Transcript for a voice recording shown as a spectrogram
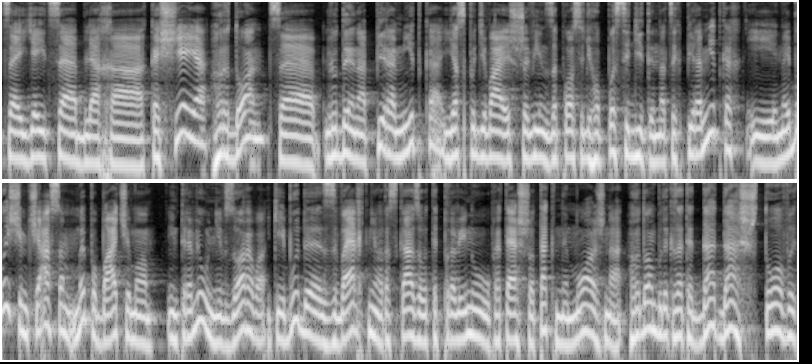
це яйце бляха кащея, Гордон, це людина пірамідка. Я сподіваюся, що він запросить його посидіти на цих пірамідках, і найближчим часом ми побачимо інтерв'ю Нівзорова, який буде зверхньо розказувати про війну, про те, що так не можна. Гордон буде казати: Да-да, що ви,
